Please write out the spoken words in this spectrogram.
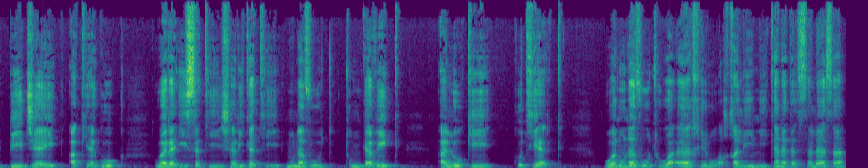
بي جي أكياغوك ورئيسة شركة نونافوت تونغافيك ألوكي كوتييرك. ونونافوت هو آخر أقاليم كندا الثلاثة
